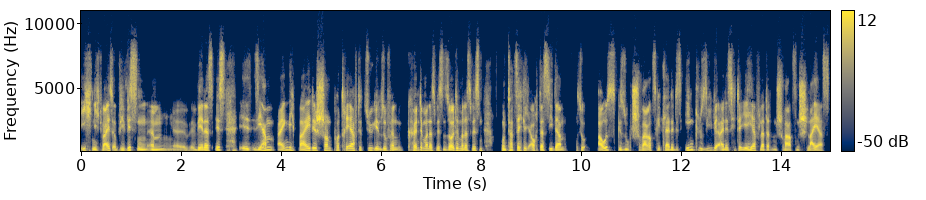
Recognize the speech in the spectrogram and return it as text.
ich nicht weiß, ob wir wissen, ähm, äh, wer das ist. Äh, sie haben eigentlich beide schon porträthafte Züge. Insofern könnte man das wissen, sollte man das wissen. Und tatsächlich auch, dass sie da so ausgesucht schwarz gekleidet ist, inklusive eines hinter ihr herflatternden schwarzen Schleiers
